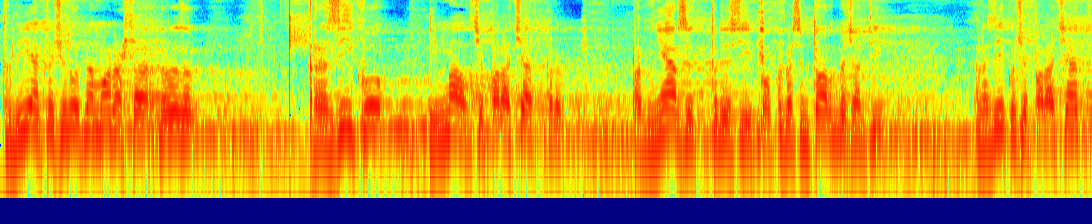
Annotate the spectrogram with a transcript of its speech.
Dobia këtu që duhet me marrë është të nderuar rreziku i madh që paraqet për, për njerëzit në përgjithësi, po për besimtarët në veçanti, rreziku që paraqet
